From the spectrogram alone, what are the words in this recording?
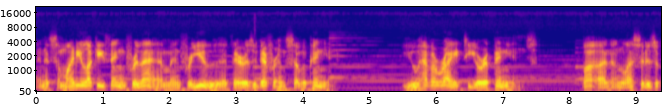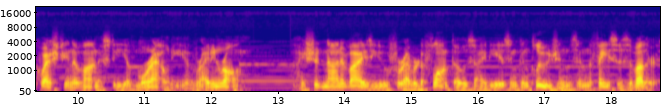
and it's a mighty lucky thing for them and for you that there is a difference of opinion. You have a right to your opinions, but unless it is a question of honesty, of morality, of right and wrong, I should not advise you forever to flaunt those ideas and conclusions in the faces of others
